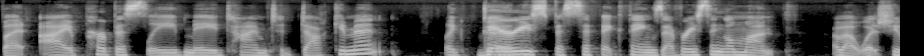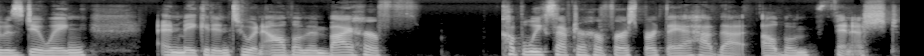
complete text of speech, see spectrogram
But I purposely made time to document like very Good. specific things every single month about what she was doing and make it into an album. And by her f- couple weeks after her first birthday, I had that album finished.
